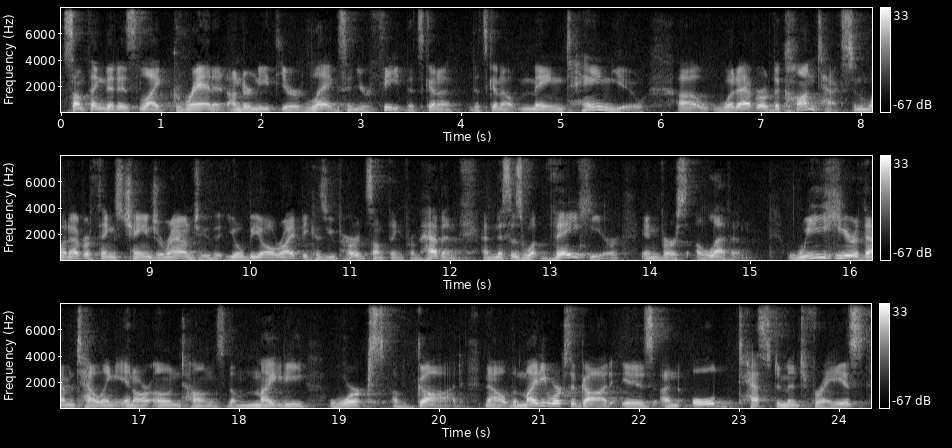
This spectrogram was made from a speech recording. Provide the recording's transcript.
something that is like granite underneath your legs and your feet that's going to that's going to maintain you, uh, whatever the context and whatever things change around you, that you'll be all right because you've heard something from heaven. And this is what they hear in verse 11 we hear them telling in our own tongues the mighty works of God. Now, the mighty works of God is an Old Testament phrase,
